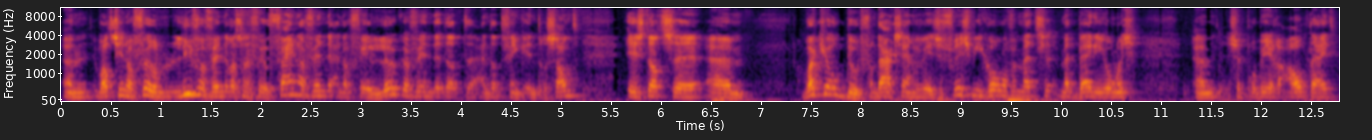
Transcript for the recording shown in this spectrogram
Um, wat ze nog veel liever vinden, wat ze nog veel fijner vinden en nog veel leuker vinden, dat, uh, en dat vind ik interessant, is dat ze, um, wat je ook doet, vandaag zijn we wezen frisbee golven met, met beide jongens, um, ze proberen altijd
